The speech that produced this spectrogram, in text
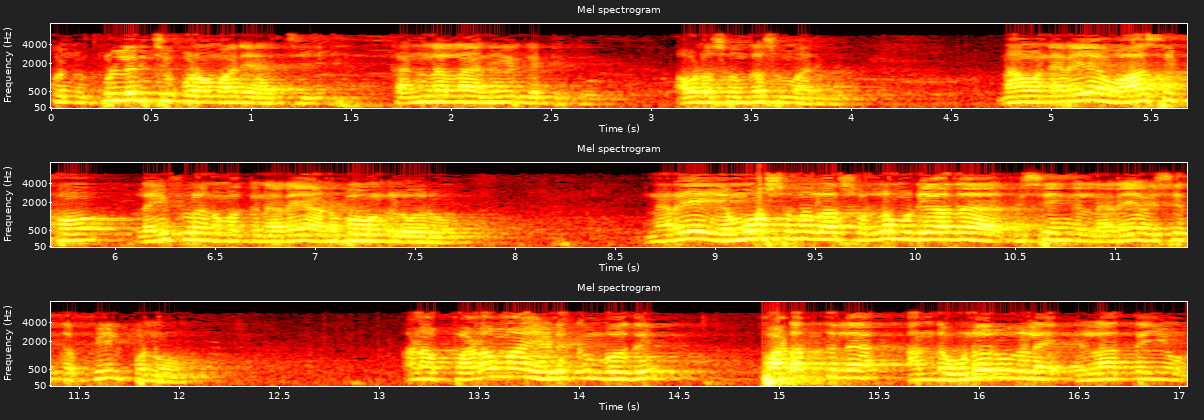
கொஞ்சம் புல்லரிச்சு போன மாதிரி ஆச்சு. கண்ணெல்லாம் நீர் கட்டிட்டு. அவ்வளோ சந்தோஷமா இருக்கு. நாம நிறைய வாசிப்போம். லைஃப்ல நமக்கு நிறைய அனுபவங்கள் வரும். நிறைய எமோஷனலா சொல்ல முடியாத விஷயங்கள் நிறைய விஷயத்த ஃபீல் பண்ணுவோம். ஆனா படமா எடுக்கும்போது படத்துல அந்த உணர்வுகளை எல்லாத்தையும்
